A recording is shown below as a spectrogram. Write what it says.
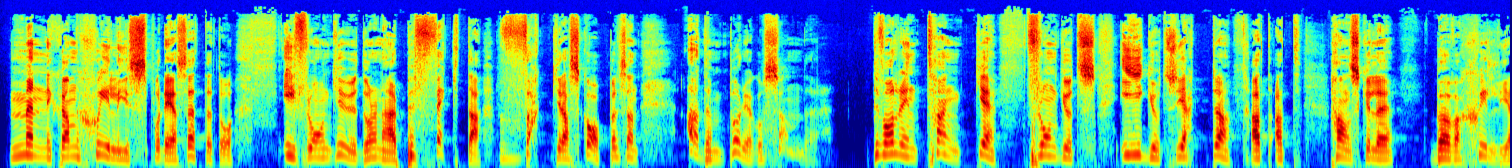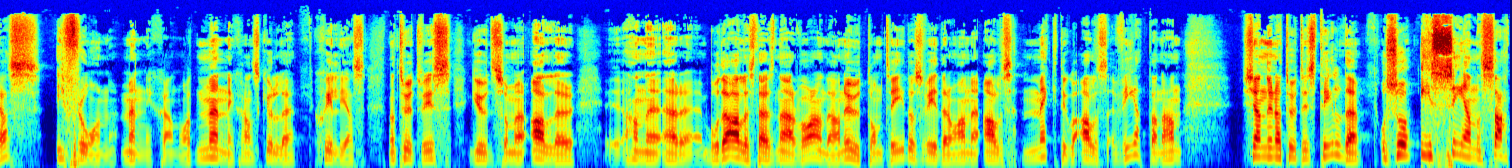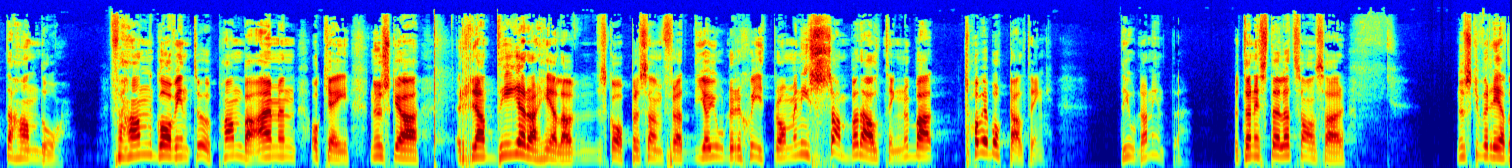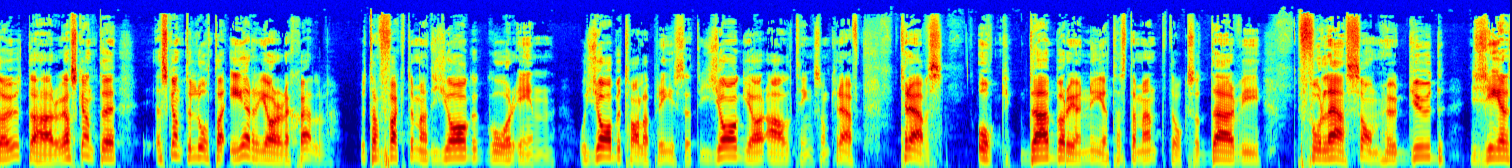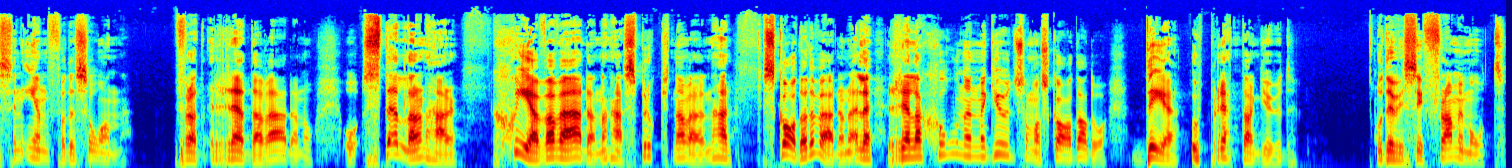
Människan skiljs på det sättet då ifrån Gud och den här perfekta, vackra skapelsen, ja, den börjar gå sönder. Det var aldrig en tanke från Guds, i Guds hjärta att, att han skulle behöva skiljas ifrån människan och att människan skulle skiljas. Naturligtvis Gud som är aller, eh, han är både allestädes närvarande, han är utom tid och så vidare och han är allsmäktig och allsvetande. Han kände naturligtvis till det och så iscensatte han då för han gav inte upp. Han bara, nej men okej, okay, nu ska jag radera hela skapelsen för att jag gjorde det skitbra, men ni sabbade allting, nu bara tar vi bort allting. Det gjorde han inte. Utan istället sa han så här, nu ska vi reda ut det här och jag ska inte, jag ska inte låta er göra det själv. Utan faktum är att jag går in och jag betalar priset. Jag gör allting som krävs. krävs. Och där börjar Nya Testamentet också, där vi får läsa om hur Gud ger sin enfödde son för att rädda världen och, och ställa den här skeva världen, den här spruckna världen, den här skadade världen, eller relationen med Gud som var skadad då, det upprättar Gud. Och det vi ser fram emot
